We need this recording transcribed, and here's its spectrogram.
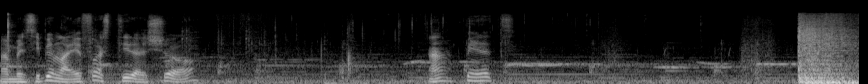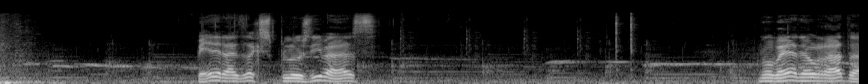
En principi amb la F es tira això. Ah, espera't. Pedres explosives. Molt bé, adeu rata.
